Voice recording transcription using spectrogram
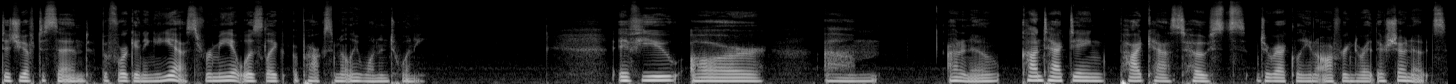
did you have to send before getting a yes? For me, it was like approximately 1 in 20. If you are, um, I don't know, contacting podcast hosts directly and offering to write their show notes.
